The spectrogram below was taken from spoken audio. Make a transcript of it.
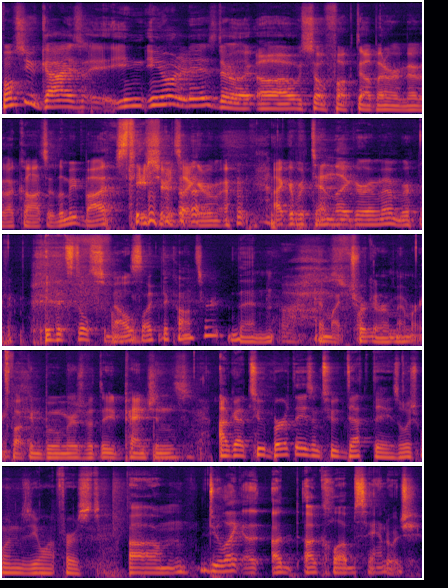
Most of you guys, you, you know what it is? They're like, "Oh, I was so fucked up. I don't remember that concert. Let me buy this T-shirt so I can remember. I can pretend like I remember." If it still smells like the concert, then it might trigger a memory. Fucking boomers with the pensions. I've got two birthdays and two death days. Which ones do you want first? Um, do like a, a, a club sandwich.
